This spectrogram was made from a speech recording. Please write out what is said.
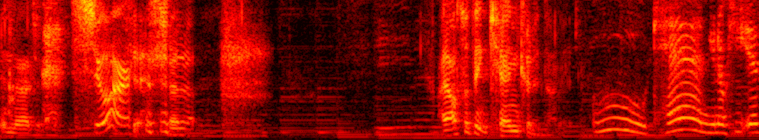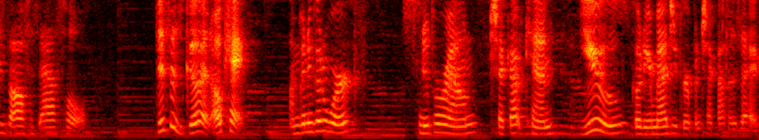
In magic. Sure. Yeah, shut up. I also think Ken could have done it. Ooh, Ken. You know, he is the office asshole. This is good. Okay, I'm gonna go to work, snoop around, check out Ken. You go to your magic group and check out Jose.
